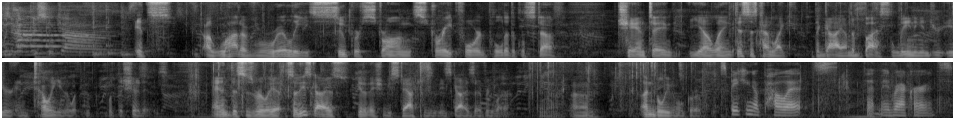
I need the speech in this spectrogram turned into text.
When the revolution comes. it's a lot of really super strong, straightforward political stuff, chanting, yelling. This is kind of like the guy on the bus leaning into your ear and telling you what the, what the shit is. And this is really it. So these guys, you know, they should be statues of these guys everywhere. You know, um, unbelievable group. Speaking of poets that made records,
